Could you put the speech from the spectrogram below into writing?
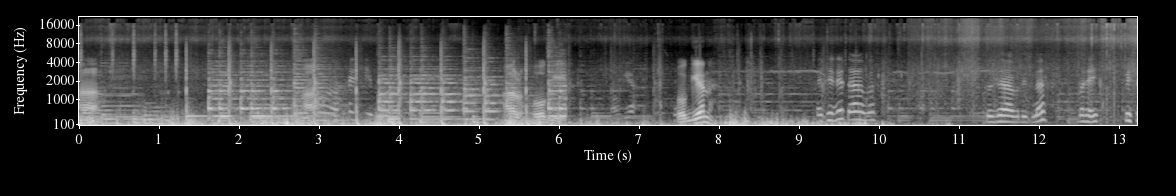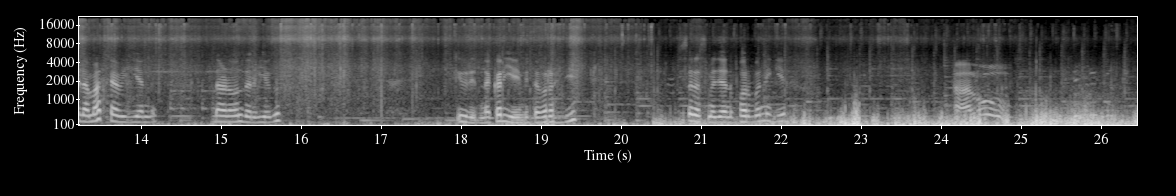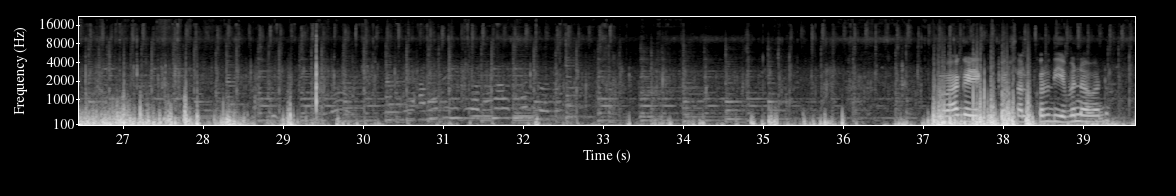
હા હા હાલ હો ગઈ હો ગયા ને હજી ને તો આમાં તો જો આવી રીતના બધા પીસડા માથે આવી ગયા ને દાણો અંદર આવી એવી રીતના કરીએ એવી તો વરસ. સરસ મજાનો ફોર બની ગયો. હાલો. આગળ એક ચાલુ કરી દઈએ બનાવવાનું.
